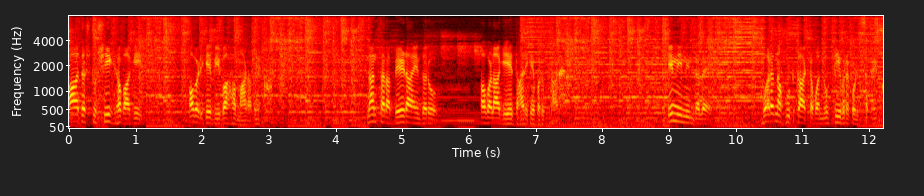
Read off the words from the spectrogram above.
ಆದಷ್ಟು ಶೀಘ್ರವಾಗಿ ಅವಳಿಗೆ ವಿವಾಹ ಮಾಡಬೇಕು. ನಂತರ ಬೇಡ ಎಂದರೂ ಅವಳಾಗಿಯೇ ದಾರಿಗೆ ಬರುತ್ತಾಳೆ. ಇನ್ನಿನಿಂದಲೇ ವರನ ಹುಡುಕಾಟವನ್ನು ತೀವ್ರಗೊಳಿಸಬೇಕು.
